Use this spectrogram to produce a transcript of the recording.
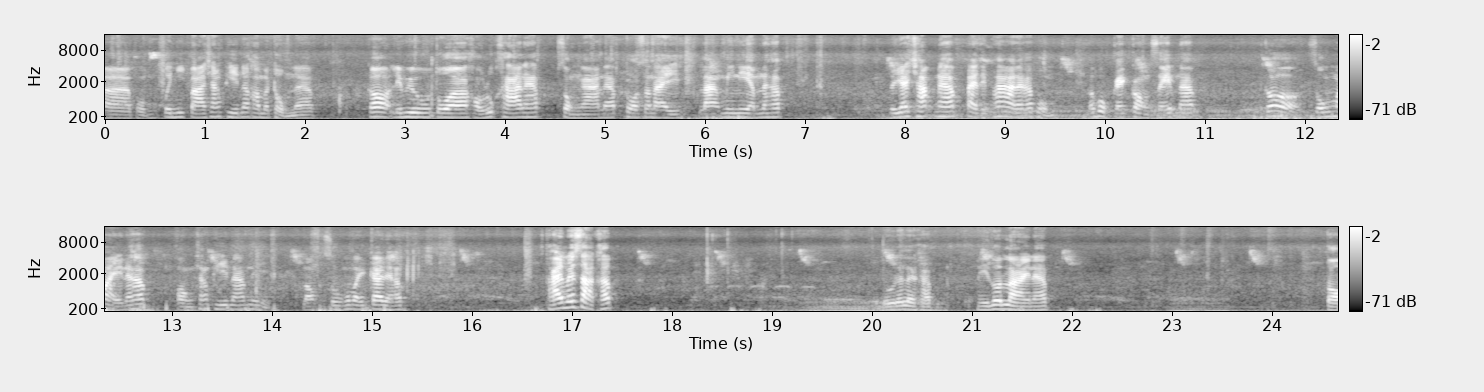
อ่าผมปืนยิงปลาช่างพีทนครปฐมนะครับ ก็รีวิวตัวของลูกค้านะครับ ส่งงานนะครับ ตัวสไนรางมีเนียมนะครับ ระยะชักนะครับ 85 นะครับผม ระบบไกลกล่องเซฟนะครับ ก็ทรงใหม่นะครับ ของช่างพีทนะครับนี่ ลองซูมเข้าไปใกล้เลยครับ ท้ายไม้สักครับ ดูได้เลยครับ นี่ลวดลายนะครับ ต่อ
